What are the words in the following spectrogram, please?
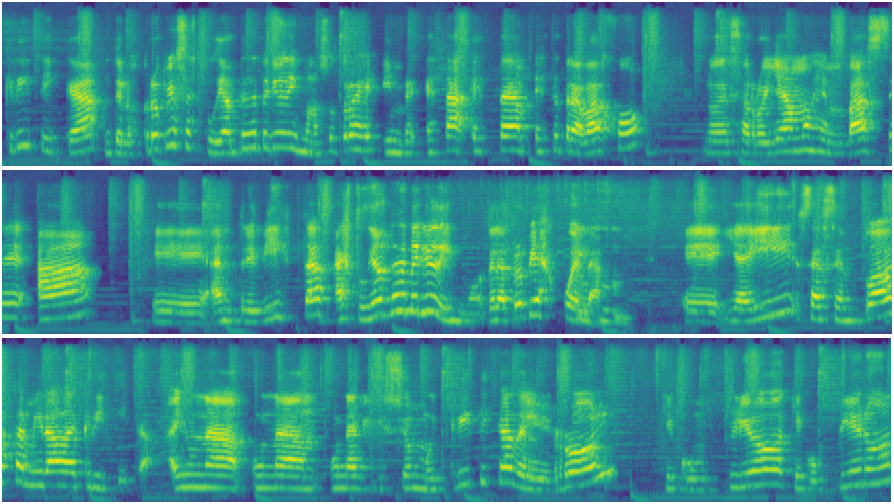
crítica de los propios estudiantes de periodismo. Nosotros esta, este trabajo lo desarrollamos en base a, eh, entrevistas a estudiantes de periodismo de la propia escuela. Eh, y ahí se acentuaba esta mirada crítica. Hay una, una, una, visión muy crítica del rol que, cumplió, que cumplieron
